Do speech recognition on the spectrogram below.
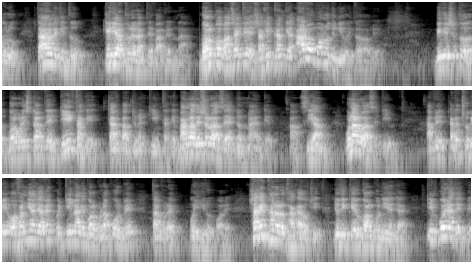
করুক, তাহলে কিন্তু কেরিয়ার ধরে রাখতে পারবেন না। গল্প বাছাইতে শাকিব খানকে আরও মনোযোগী হইতে হবে। বিদেশে তো বড় বড় স্টারদের টিম থাকে, চার পাঁচ জনের টিম থাকে। বাংলাদেশেরও আছে একজন নায়কের হ্যাঁ সিয়াম, ওনারও আছে টিম আপনি একটা ছবি অফার নিয়ে যাবেন, ওই টিম আগে গল্পটা পড়বে, তারপরে ওই হিরো পড়ে শাকিব খানেরও থাকা উচিত যদি কেউ গল্প নিয়ে যায়। টিম বইরা দেখবে,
